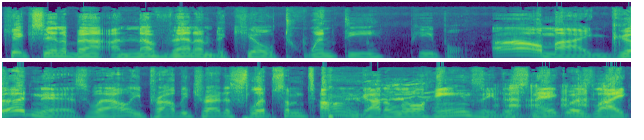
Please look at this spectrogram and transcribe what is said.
kicks in about enough venom to kill 20 people. Oh my goodness. Well, he probably tried to slip some tongue, got a little handsy. The snake was like,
